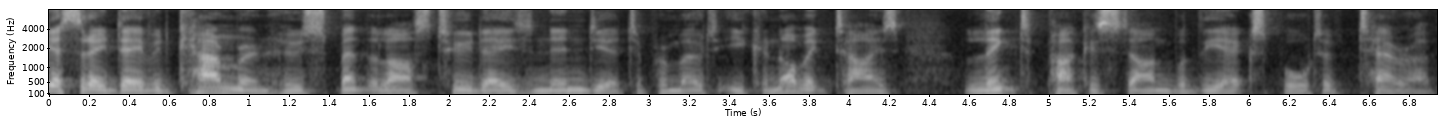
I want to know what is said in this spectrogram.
Yesterday, David Cameron, who spent the last two days in India to promote economic ties, linked Pakistan with the export of terror.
